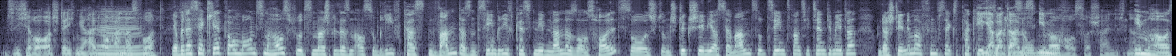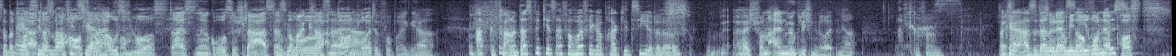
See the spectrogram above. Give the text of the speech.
sicherer Ort stelle ich mir halt auch anders vor. Ja, aber das erklärt, warum bei uns im Hausflur zum Beispiel, da sind auch so Briefkastenwand, da sind zehn Briefkästen nebeneinander, so aus Holz, so ein Stück stehen die aus der Wand, so 10, 20 Zentimeter, und da stehen immer fünf, sechs Pakete Ja, so aber das ist im drauf. Haus wahrscheinlich, ne? Im Haus, aber ja, trotzdem das im war offiziellen Hausflur. vom Haus. Da ist eine große Klar, Straße, das ist noch mal wo krasser, andauernd ja. Leute vorbeigehen. Ja. Abgefahren. Und das wird jetzt einfach häufiger praktiziert, oder was? Höre ich von allen möglichen Leuten, ja. Abgefahren. Okay, also deine Zuletzt auch Nominierung von der. Post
